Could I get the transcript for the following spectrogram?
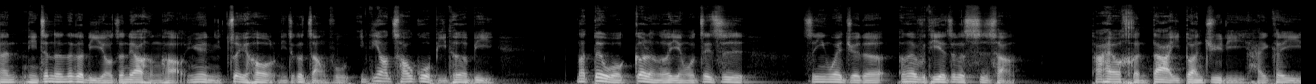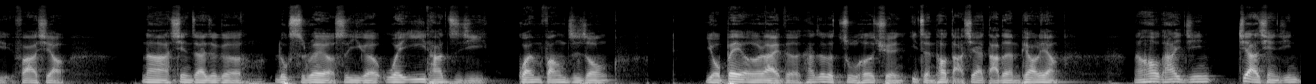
那你真的那个理由真的要很好，因为你最后你这个涨幅一定要超过比特币。那对我个人而言，我这次是因为觉得 NFT 的这个市场它还有很大一段距离还可以发酵。那现在这个 LooksRare 是一个唯一他自己官方之中。有备而来的，它这个组合拳一整套打下来，打得很漂亮。然后它已经价钱已经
